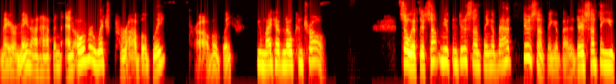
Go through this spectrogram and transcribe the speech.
may or may not happen, and over which probably, probably, you might have no control. So if there's something you can do something about, do something about it. There's something you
